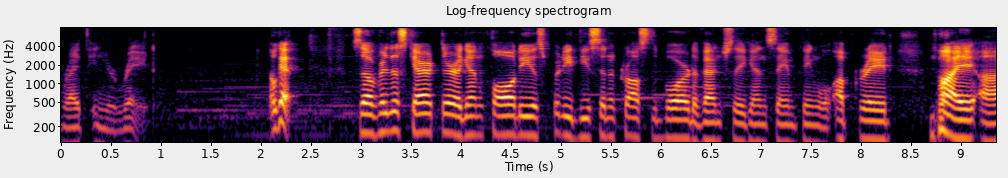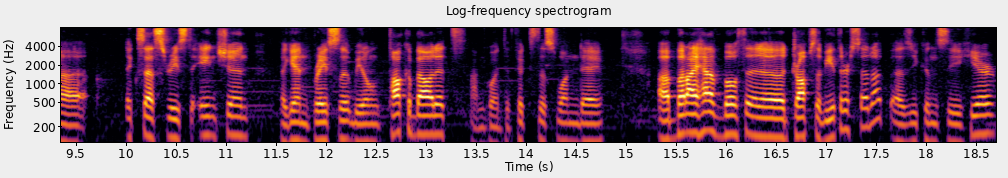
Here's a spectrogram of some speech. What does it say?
right, in your raid. Okay, so for this character, again, quality is pretty decent across the board. Eventually, again, same thing we'll upgrade my uh, accessories to Ancient. Again, Bracelet, we don't talk about it. I'm going to fix this one day. Uh, but I have both a Drops of Ether set up, as you can see here.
